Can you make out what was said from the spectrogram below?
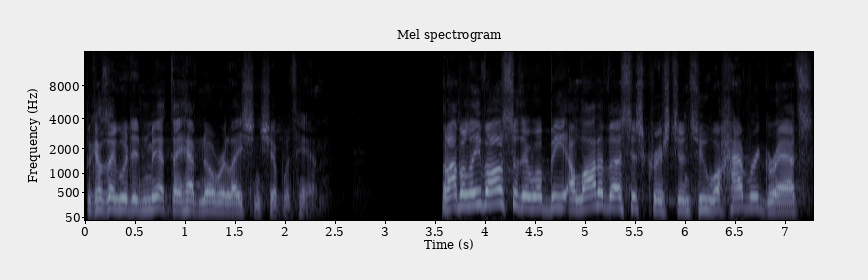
because they would admit they have no relationship with Him. But I believe also there will be a lot of us as Christians who will have regrets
